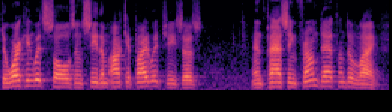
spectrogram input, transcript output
to working with souls and see them occupied with Jesus and passing from death unto life.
